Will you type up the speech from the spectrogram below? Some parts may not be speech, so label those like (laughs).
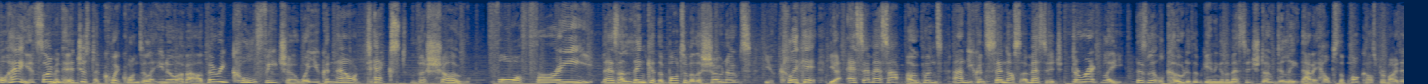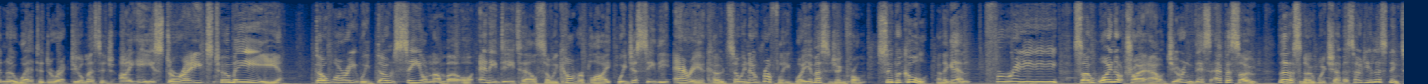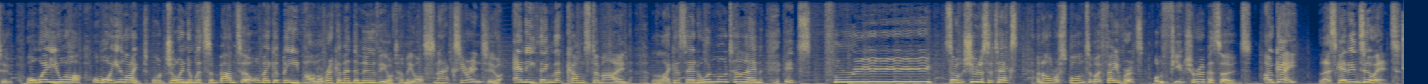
Oh, hey, it's Simon here. Just a quick one to let you know about a very cool feature where you can now text the show for free. There's a link at the bottom of the show notes. You click it, your SMS app opens, and you can send us a message directly. There's a little code at the beginning of the message. Don't delete that. It helps the podcast provider know where to direct your message, i.e., straight to me. Don't worry, we don't see your number or any details, so we can't reply. We just see the area code so we know roughly where you're messaging from. Super cool. And again, free. So why not try it out during this episode? Let us know which episode you're listening to, or where you are, or what you liked, or join in with some banter, or make a bee pun, or recommend a movie, or tell me what snacks you're into. Anything that comes to mind. Like I said one more time, it's free. So shoot us a text, and I'll respond to my favourites on future episodes. Okay, let's get into it.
